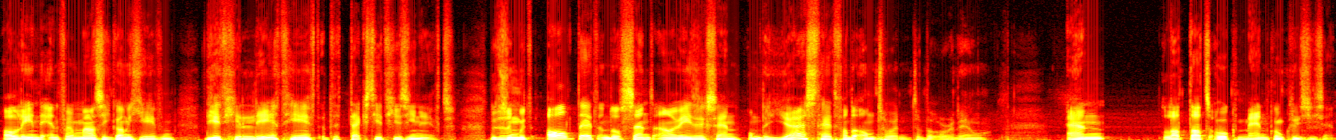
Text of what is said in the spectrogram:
alleen de informatie kan geven die het geleerd heeft de tekst die het gezien heeft. Dus er moet altijd een docent aanwezig zijn om de juistheid van de antwoorden te beoordelen. En laat dat ook mijn conclusie zijn.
